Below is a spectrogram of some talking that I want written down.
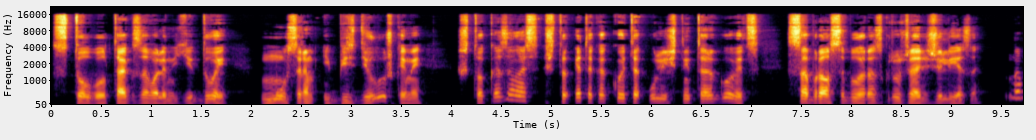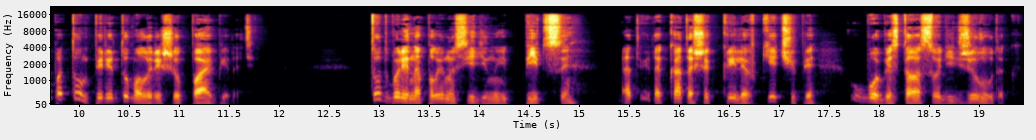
Стол был так завален едой, мусором и безделушками, что казалось, что это какой-то уличный торговец собрался было разгружать железо, но потом передумал и решил пообедать. Тут были наполовину съеденные пиццы, от вида катышек криля в кетчупе у Бобби стало сводить желудок.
